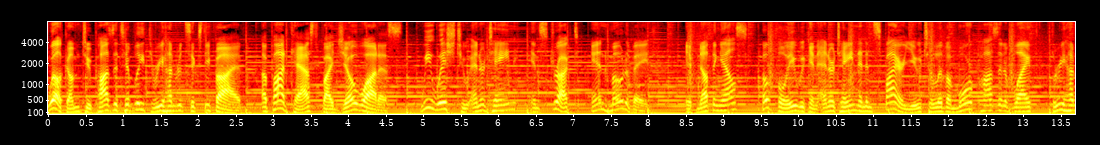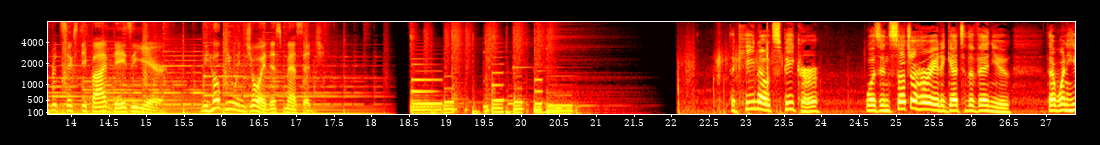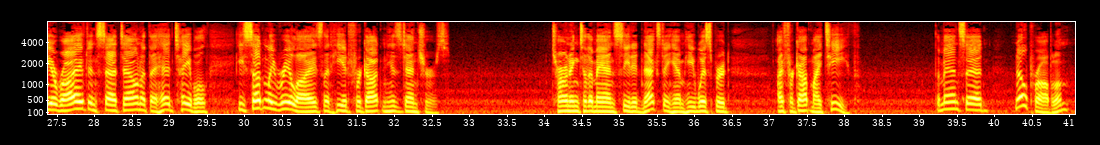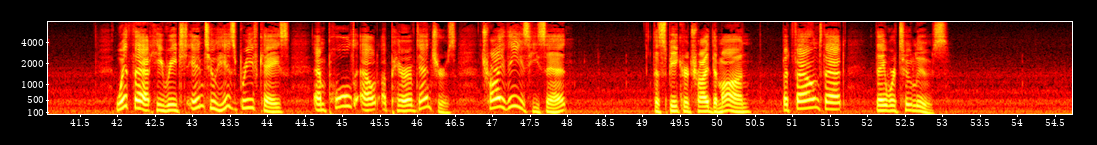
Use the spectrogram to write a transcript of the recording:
Welcome to Positively 365, a podcast by Joe Wattis. We wish to entertain, instruct, and motivate. If nothing else, hopefully we can entertain and inspire you to live a more positive life 365 days a year. We hope you enjoy this message. The keynote speaker was in such a hurry to get to the venue that when he arrived and sat down at the head table, he suddenly realized that he had forgotten his dentures. Turning to the man seated next to him, he whispered, I forgot my teeth. The man said, No problem. With that, he reached into his briefcase and pulled out a pair of dentures. Try these, he said. The speaker tried them on, but found that they were too loose.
